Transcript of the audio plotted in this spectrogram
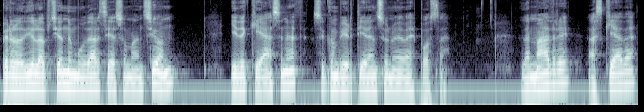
Pero le dio la opción de mudarse a su mansión y de que Asenath se convirtiera en su nueva esposa. La madre, asqueada,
